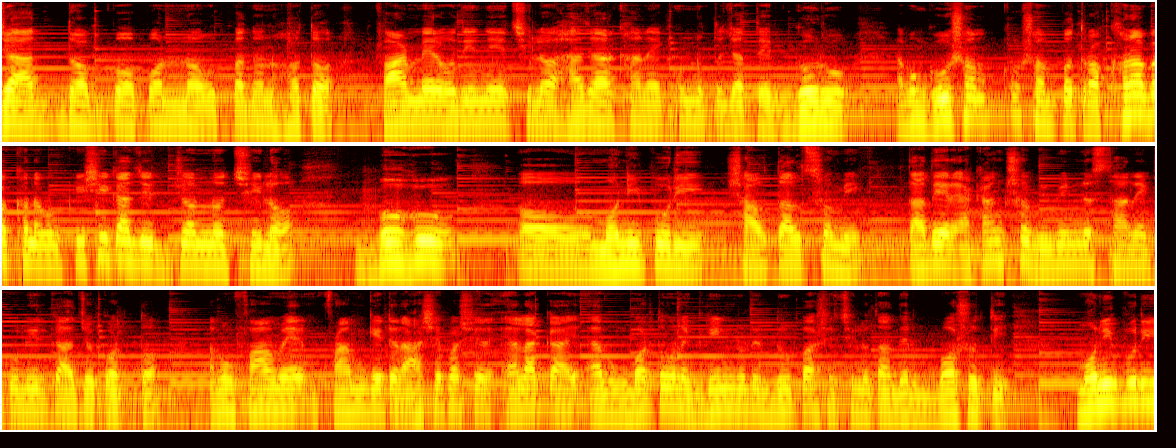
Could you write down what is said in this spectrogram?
জাত, দ্রব্য, পণ্য উৎপাদন হতো। ফার্মের অধীনে ছিল হাজার খানেক উন্নত জাতের গরু এবং গো সম্পদ রক্ষণাবেক্ষণ এবং কৃষিকাজের জন্য ছিল বহু মণিপুরি সাঁওতাল শ্রমিক। তাদের একাংশ বিভিন্ন স্থানে কুলির কাজও করত। এবং ফার্মে, ফার্ম গেটের আশেপাশের এলাকায় এবং বর্তমানে গ্রিন রোডের দুপাশে ছিল তাদের বসতি। মণিপুরি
